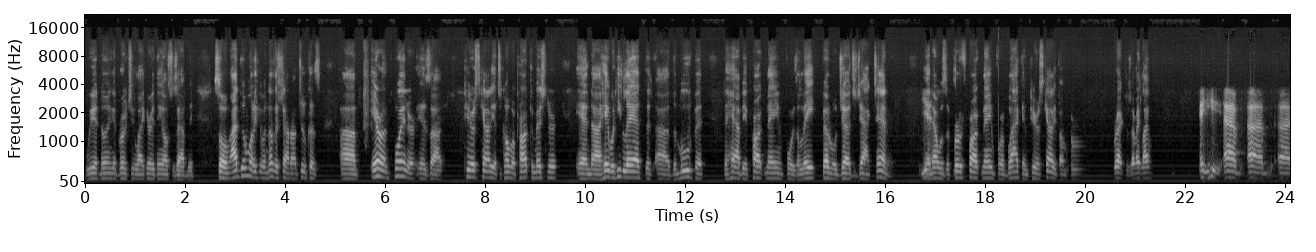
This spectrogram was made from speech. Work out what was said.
we are doing it virtually like everything else is happening. So I do want to give another shout out too, because uh, Aaron Pointer is uh, Pierce County a Tacoma Park Commissioner and uh, Hayward, he led the, uh, the movement to have a park name for the late federal judge Jack Tanner. Yeah. And that was the first park name for a black in Pierce County, if I'm correct. Is that right, Lyle? And he, uh, uh, uh,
